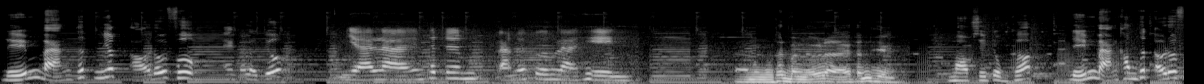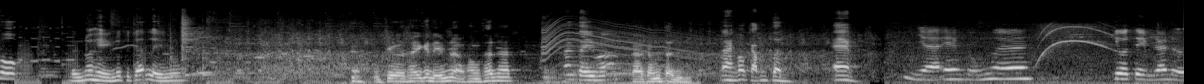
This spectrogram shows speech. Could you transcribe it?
Điểm bạn thích nhất ở đối phương Em trả lời trước. Dạ là em thích bạn đối phương là hiền. À, mình cũng thích bạn nữ là cái tính hiền. Một sự trùng khớp điểm bạn không thích ở đối phương. Đừng nói hiền nữa tôi chết liền luôn. Chưa thấy cái điểm nào không thích hết. Đang tìm á ta cảm tình. Đang có cảm tình. Em? Dạ em cũng uh, chưa tìm ra được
